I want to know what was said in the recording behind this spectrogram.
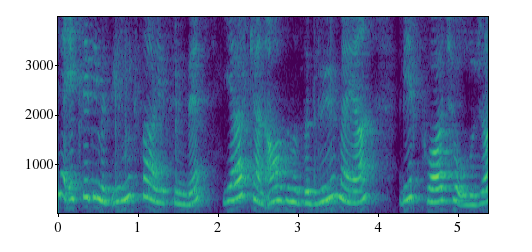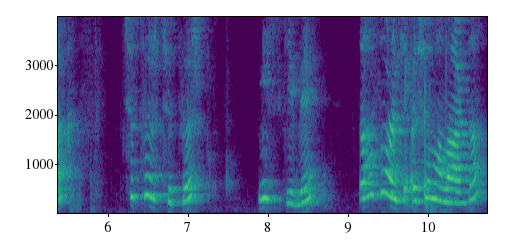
İçine eklediğimiz irmik sayesinde yerken ağzınızda büyümeyen bir poğaça olacak. Çıtır çıtır mis gibi. Daha sonraki aşamalarda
